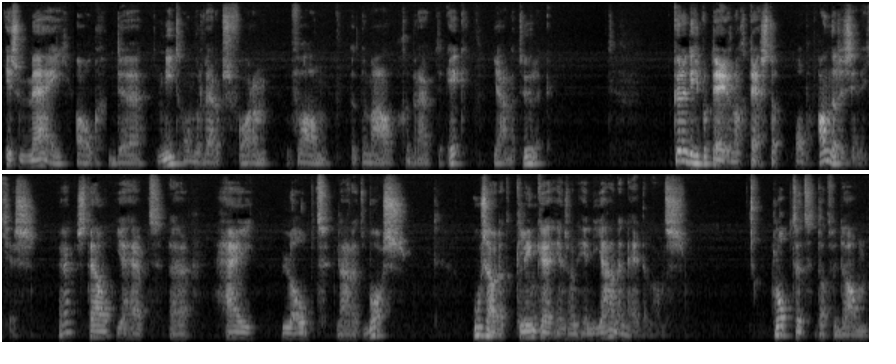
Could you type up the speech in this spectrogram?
Is mij ook de niet-onderwerpsvorm van het normaal gebruikte ik? Ja, natuurlijk. Kunnen de hypothese nog testen op andere zinnetjes. Stel, je hebt uh, hij loopt naar het bos. Hoe zou dat klinken in zo'n Indianen-Nederlands? Klopt het dat we dan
